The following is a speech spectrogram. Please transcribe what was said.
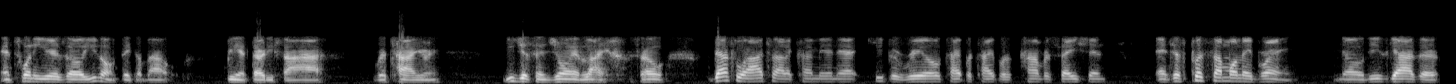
and 20 years old, you don't think about being 35, retiring. You just enjoying life. So that's where I try to come in at, keep it real type of type of conversation, and just put some on their brain. You know, these guys are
